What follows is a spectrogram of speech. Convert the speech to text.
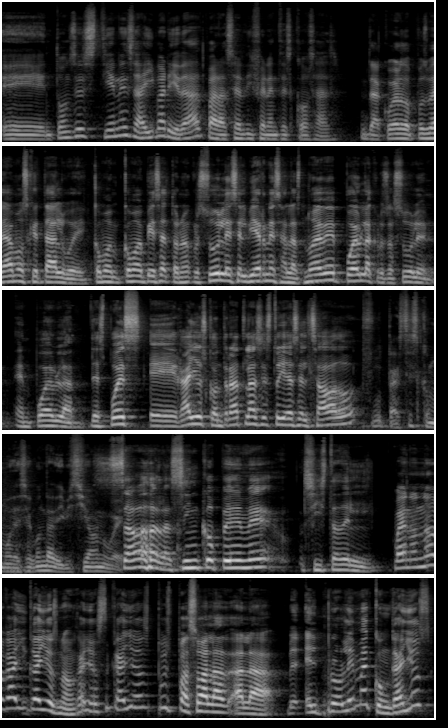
Eh, entonces tienes ahí variedad para hacer diferentes cosas. De acuerdo, pues veamos qué tal, güey. ¿Cómo, ¿Cómo, empieza el torneo Cruz Azul? Es el viernes a las 9, Puebla Cruz Azul en, en Puebla. Después, eh, Gallos contra Atlas, esto ya es el sábado. Puta, este es como de segunda división, güey. Sábado a las 5 pm, sí está del... Bueno, no, Gallos, no, Gallos, Gallos, pues pasó a la, a la... El problema con Gallos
